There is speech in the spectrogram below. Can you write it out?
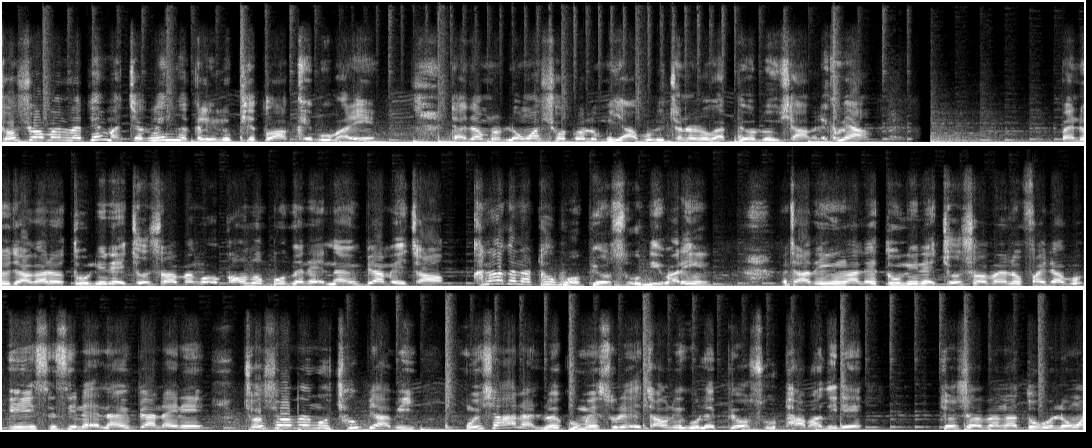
Joshua Van လက်ထဲမှာချက်ကလေးငက်ကလေးလိုဖြစ်သွားခဲ့ပူပါတယ်။ဒါကြောင့်မလို့လုံးဝ short ထွက်လို့မရဘူးလို့ကျွန်တော်တို့ကပြောလို့ရပါတယ်ခင်ဗျာ။ပန်တိုဂျာကတော့သူ့အနေနဲ့ဂျော်ရှွာဘန်ကိုအကောင်းဆုံးပုံစံနဲ့အနိုင်ပြမယ်အကြောင်းခဏခဏထုတ်ဖော်ပြောဆိုနေပါတယ်။မခြားသေးခင်ကလည်းသူ့အနေနဲ့ဂျော်ရှွာဘန်လိုဖိုက်တာကိုအေးအေးဆေးဆေးနဲ့အနိုင်ပြနိုင်တယ်။ဂျော်ရှွာဘန်ကိုချုပ်ပြပြီးငွေရှားတာလွယ်ကူမယ်ဆိုတဲ့အကြောင်းတွေကိုလည်းပြောဆိုထားပါသေးတယ်။ ဂျော်ရှွာဘန်ကသူ့ကိုလုံးဝ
